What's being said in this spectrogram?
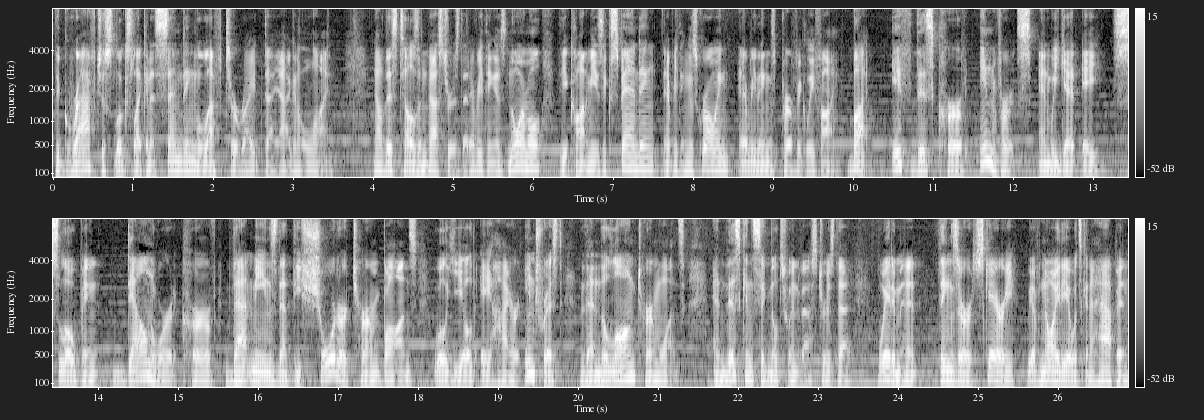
the graph just looks like an ascending left to right diagonal line. Now, this tells investors that everything is normal, the economy is expanding, everything is growing, everything is perfectly fine. But if this curve inverts and we get a sloping downward curve, that means that the shorter term bonds will yield a higher interest than the long term ones. And this can signal to investors that, wait a minute, Things are scary, we have no idea what's going to happen,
